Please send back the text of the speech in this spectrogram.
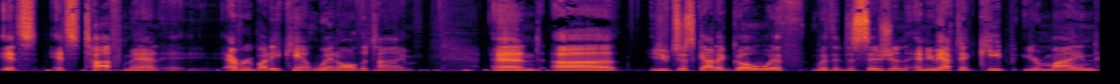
it's it's tough man. Everybody can't win all the time. And uh you just got to go with with a decision and you have to keep your mind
